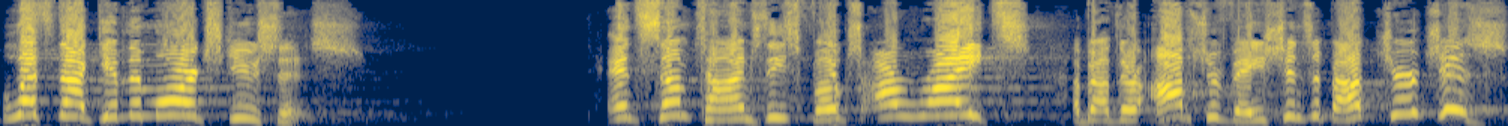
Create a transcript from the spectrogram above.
Let's not give them more excuses. And sometimes these folks are right about their observations about churches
